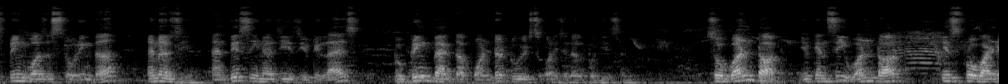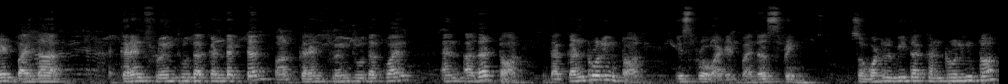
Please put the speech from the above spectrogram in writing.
spring was storing the energy. And this energy is utilized to bring back the pointer to its original position so one torque, you can see one torque is provided by the current flowing through the conductor or current flowing through the coil and other torque, the controlling torque is provided by the spring. So what will be the controlling torque?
